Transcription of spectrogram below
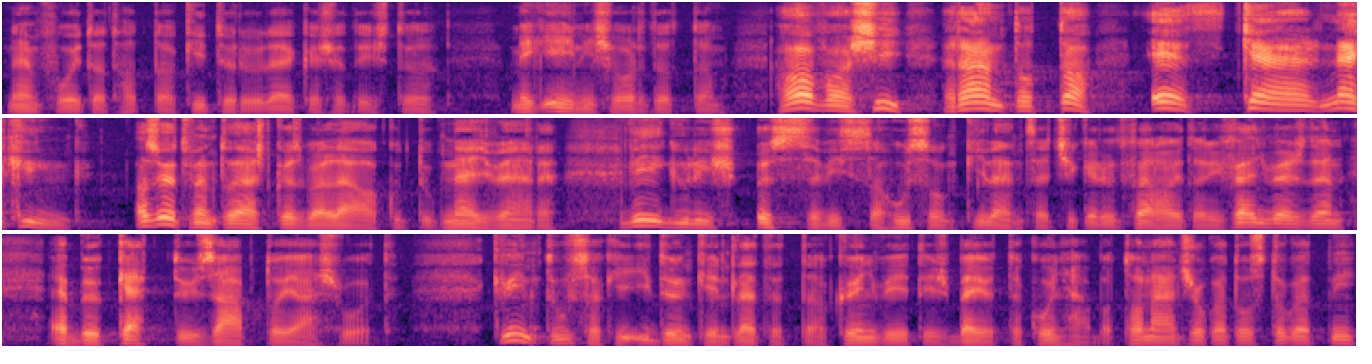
nem folytathatta a kitörő lelkesedéstől. Még én is ordottam. Havasi, rántotta, ez kell nekünk! Az 50 tojást közben lealkuttuk 40-re. Végül is össze-vissza 29-et sikerült felhajtani fenyvesden, ebből kettő záp tojás volt. Quintus, aki időnként letette a könyvét és bejött a konyhába tanácsokat osztogatni,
